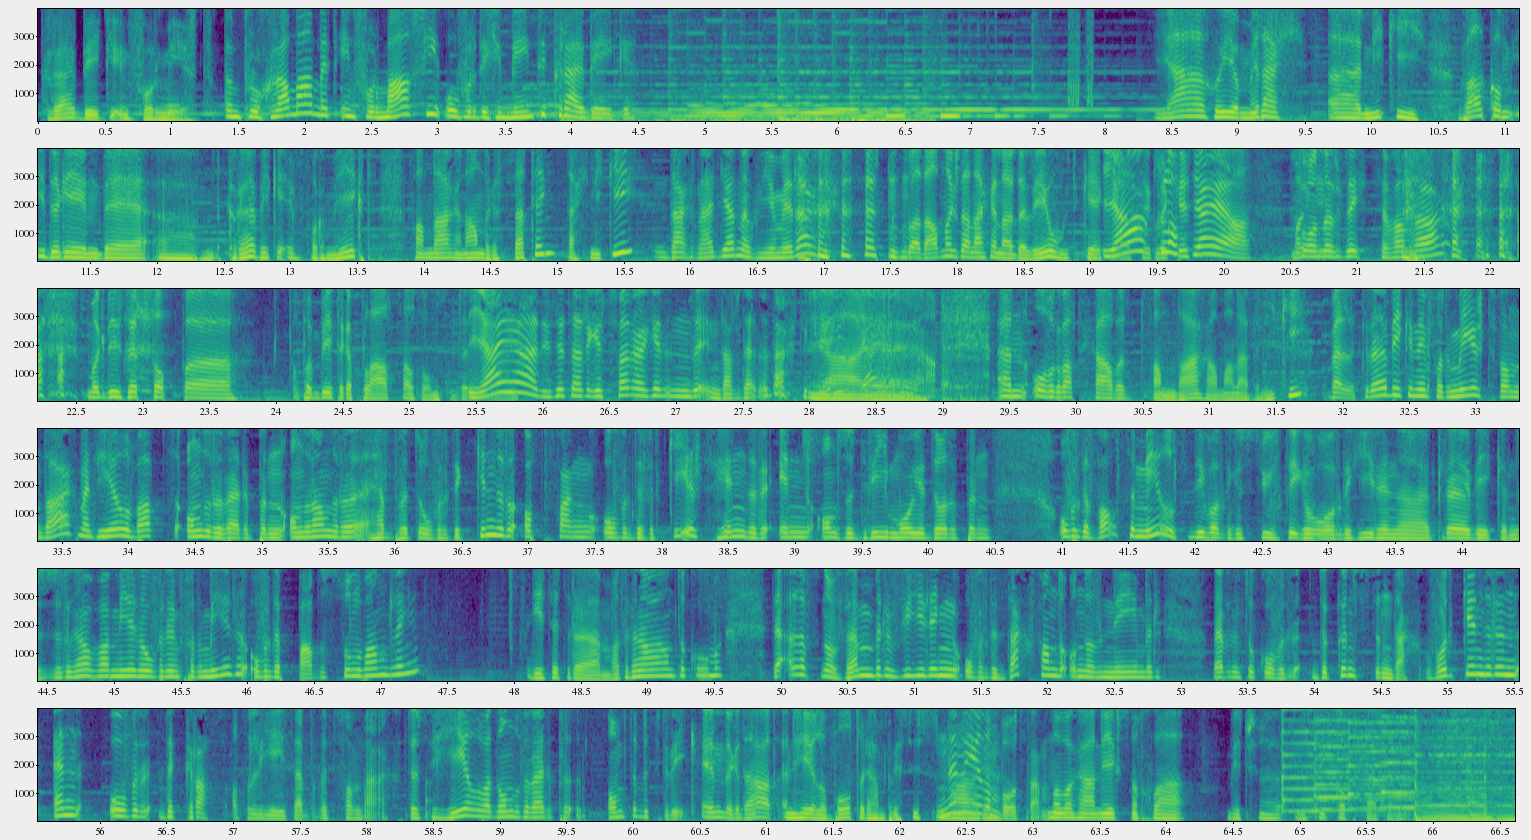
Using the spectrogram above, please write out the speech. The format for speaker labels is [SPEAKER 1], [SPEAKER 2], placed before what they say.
[SPEAKER 1] Kruibeke informeert.
[SPEAKER 2] Een programma met informatie over de gemeente Kruibeke.
[SPEAKER 3] Ja, goedemiddag. Uh, Niki, welkom iedereen bij uh, Kruibeke Informeert. Vandaag een andere setting. Dag Niki.
[SPEAKER 4] Dag Nadja, nog goedemiddag.
[SPEAKER 3] het is wat anders dan dat je naar de leeuw moet kijken.
[SPEAKER 4] Ja,
[SPEAKER 3] natuurlijk.
[SPEAKER 4] klopt. Ja, ja. Dat zegt ze vandaag.
[SPEAKER 3] maar die zit op... Uh, op een betere plaats als ons.
[SPEAKER 4] Ja, ja, die zit ergens verder in de, in de dacht ik.
[SPEAKER 3] Ja, ja, ja, ja, En over wat gaan we het vandaag allemaal hebben, Niki?
[SPEAKER 4] Wel, Kruibeken informeert vandaag met heel wat onderwerpen. Onder andere hebben we het over de kinderopvang, over de verkeershinder in onze drie mooie dorpen, over de valse mails die worden gestuurd tegenwoordig hier in uh, Kruibeken. Dus daar gaan we wat meer over informeren, over de paddenstoelwandeling. Die zit er eh, morgen al aan te komen. De 11 november-viering over de Dag van de Ondernemer. We hebben het ook over de Kunstendag voor kinderen. En over de krasateliers hebben we het vandaag. Dus heel wat onderwerpen om te bespreken.
[SPEAKER 3] Inderdaad, een hele boterham precies.
[SPEAKER 4] Een hele boterham.
[SPEAKER 3] Maar we gaan eerst nog wat beetje muziek opzetten.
